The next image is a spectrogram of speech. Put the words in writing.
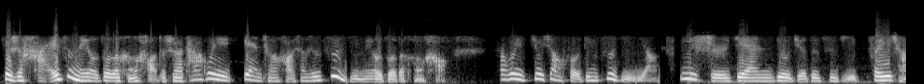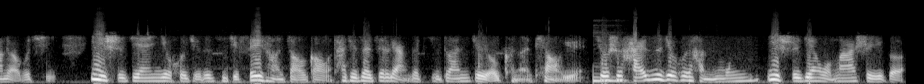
就是孩子没有做得很好的时候，他会变成好像是自己没有做得很好。他会就像否定自己一样，一时间又觉得自己非常了不起，一时间又会觉得自己非常糟糕。他就在这两个极端就有可能跳跃，就是孩子就会很懵。一时间，我妈是一个。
